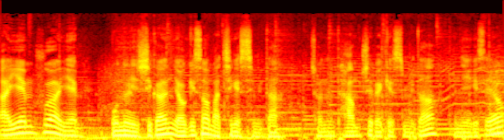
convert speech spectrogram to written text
I am who I am. 오늘 이 시간 여기서 마치겠습니다. 저는 다음 주에 뵙겠습니다. 안녕히 계세요.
